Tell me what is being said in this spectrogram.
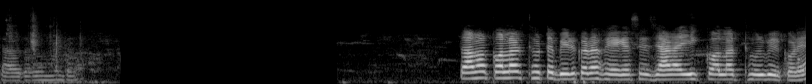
দাঁড়াও, আমার কলার থোরটা বের করা হয়ে গেছে। যারা এই কলার থোর বের করে,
